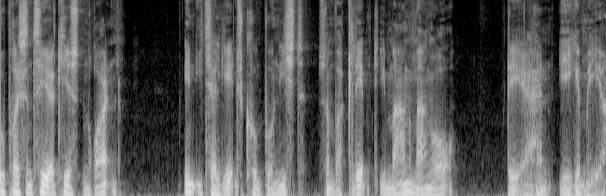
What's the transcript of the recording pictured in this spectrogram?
Nu præsenterer Kirsten Røn, en italiensk komponist, som var glemt i mange, mange år. Det er han ikke mere.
